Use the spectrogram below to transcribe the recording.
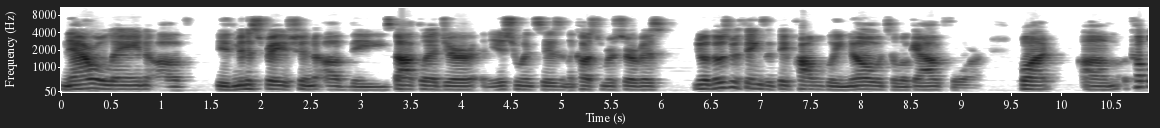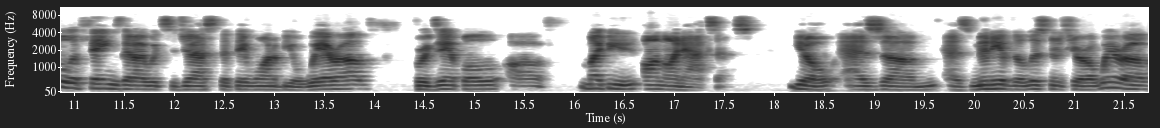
narrow lane of the administration of the stock ledger and the issuances and the customer service. You know those are things that they probably know to look out for. But um, a couple of things that I would suggest that they want to be aware of. For example, uh, might be online access. You know, as um, as many of the listeners here are aware of,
